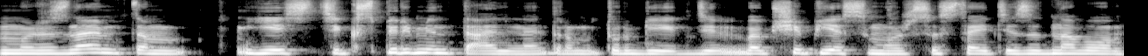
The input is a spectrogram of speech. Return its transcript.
мы же знаем, там есть экспериментальная драматургия, где вообще пьеса может состоять из одного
